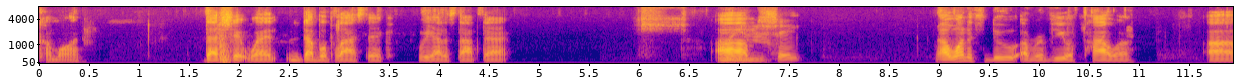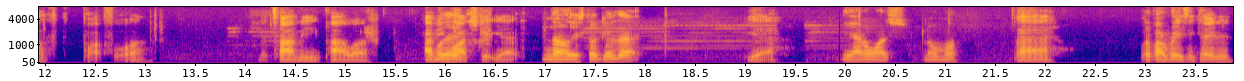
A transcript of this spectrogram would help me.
come on. That shit went double plastic. We got to stop that. Um, Shake. I wanted to do a review of Power, uh, part four, the Tommy Power. Have you Oh, watched it yet? No, they still give that? Yeah. Yeah, I don't watch no more. Uh, what about Raising Kanan?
